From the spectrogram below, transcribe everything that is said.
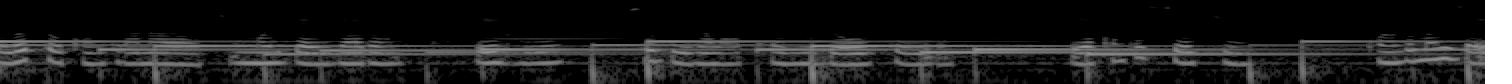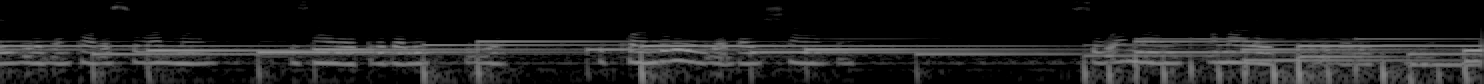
e lutou contra Amaleque, e Moisés, Arão e Hur subiram ao cume do outeiro. E aconteceu que, quando Moisés levantava sua mão, Israel prevalecia, e quando ele abaixava sua mão, Amaleque prevalecia.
